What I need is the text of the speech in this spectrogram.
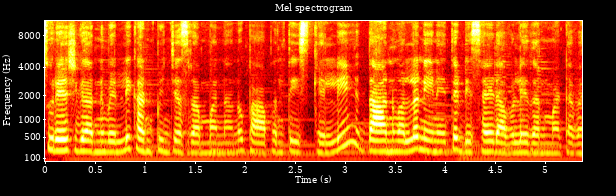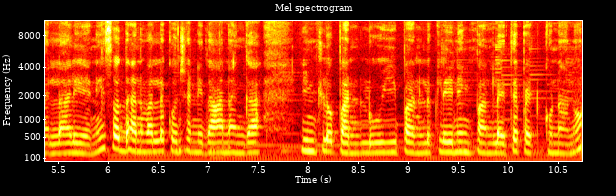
సురేష్ గారిని వెళ్ళి కనిపించేసి రమ్మన్నాను పాపని తీసుకెళ్ళి. దానివల్ల నేనైతే డిసైడ్ అవ్వలేదన్నమాట వెళ్ళాలి అని. సో దానివల్ల కొంచెం నిదానంగా ఇంట్లో పనులు ఈ పనులు క్లీనింగ్ పనులు అయితే పెట్టుకున్నాను.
